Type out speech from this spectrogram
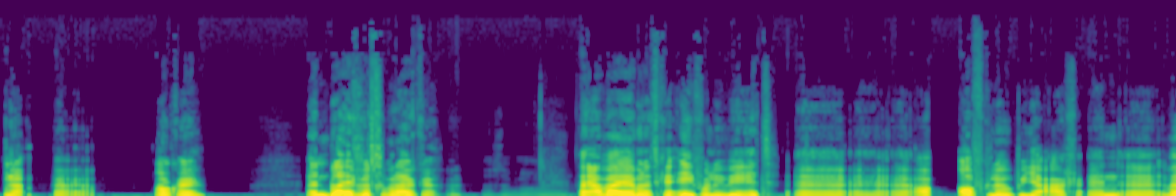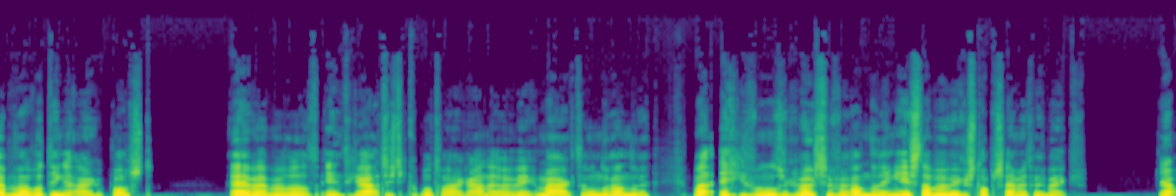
Ja, ja, ja. oké. Okay. En blijven we het gebruiken? Nou ja, wij hebben het geëvalueerd uh, uh, afgelopen jaar en we hebben wel wat dingen aangepast. Hè, we hebben wat integraties die kapot waren gaan, hebben we weer gemaakt, onder andere. Maar een van onze grootste veranderingen is dat we weer gestopt zijn met WebEx. Ja,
